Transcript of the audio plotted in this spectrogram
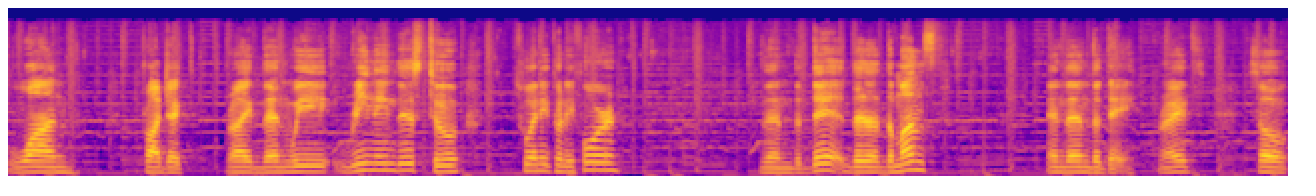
1 project, right? Then we rename this to 2024, then the day, the, the month, and then the day, right? So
